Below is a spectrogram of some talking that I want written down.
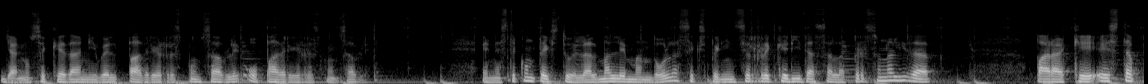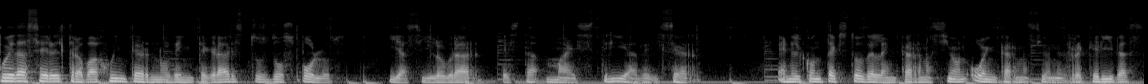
Ya no se queda a nivel padre responsable o padre irresponsable. En este contexto, el alma le mandó las experiencias requeridas a la personalidad para que ésta pueda hacer el trabajo interno de integrar estos dos polos y así lograr esta maestría del ser. En el contexto de la encarnación o encarnaciones requeridas,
